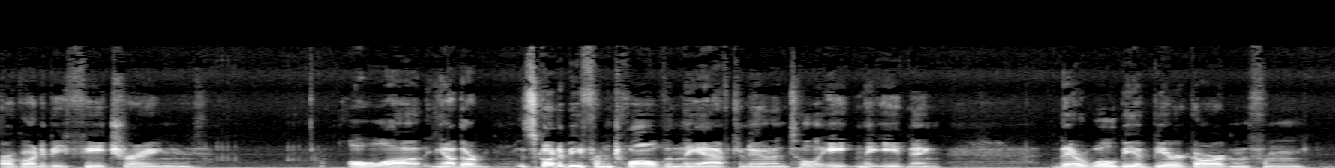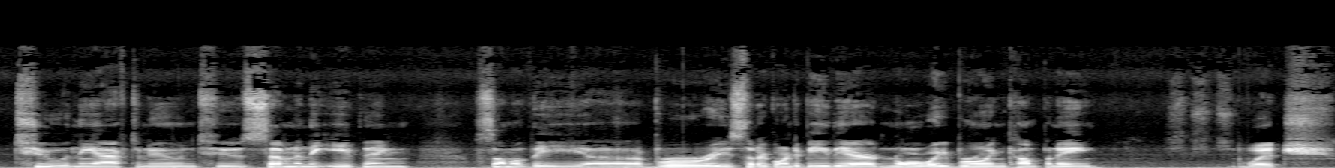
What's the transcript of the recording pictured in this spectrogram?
are going to be featuring a lot. You know, there it's going to be from 12 in the afternoon until 8 in the evening. There will be a beer garden from 2 in the afternoon to 7 in the evening. Some of the uh, breweries that are going to be there Norway Brewing Company, which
